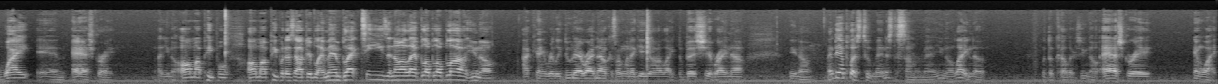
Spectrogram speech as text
white and ash gray. You know, all my people, all my people that's out there, like man, black tees and all that, blah blah blah. You know, I can't really do that right now because I'm gonna give y'all like the best shit right now, you know. And then plus two, man, it's the summer, man. You know, lighten up with the colors. You know, ash gray and white.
